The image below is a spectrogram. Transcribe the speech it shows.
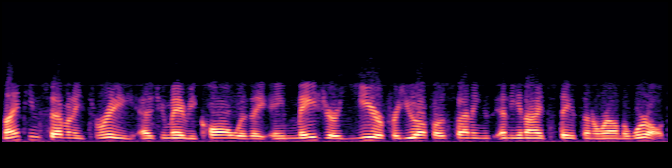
1973, as you may recall, was a, a major year for UFO sightings in the United States and around the world.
